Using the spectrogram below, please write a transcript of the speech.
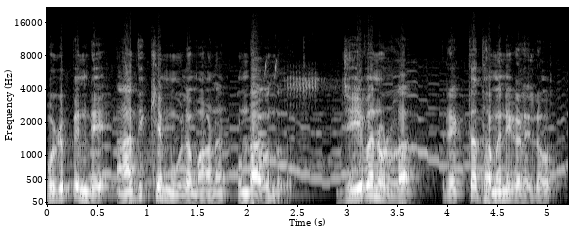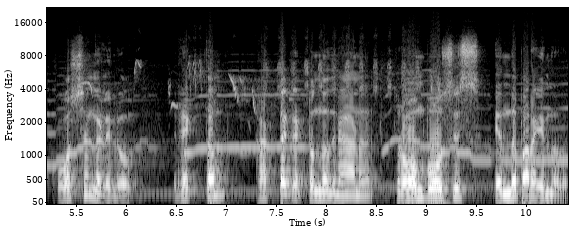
കൊഴുപ്പിന്റെ ആധിക്യം മൂലമാണ് ഉണ്ടാകുന്നത്. ജീവനുള്ള രക്തധമനികളിലോ കോശങ്ങളിലോ രക്തം കട്ട കെട്ടുന്നതിനാണ് ത്രോംബോസിസ് എന്ന് പറയുന്നത്.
